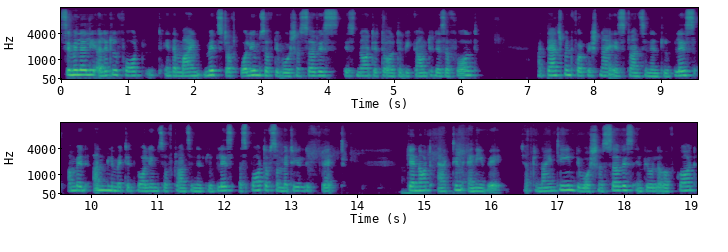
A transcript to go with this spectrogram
Similarly, a little fault in the mind midst of volumes of devotional service is not at all to be counted as a fault. Attachment for Krishna is transcendental bliss. Amid unlimited volumes of transcendental bliss, a spot of some material defect cannot act in any way. Chapter 19 Devotional Service in Pure Love of God.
